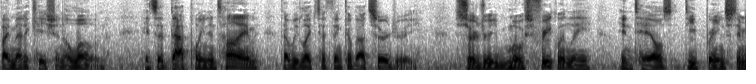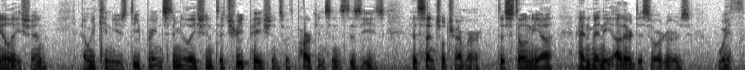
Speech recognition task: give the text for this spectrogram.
by medication alone. It's at that point in time that we like to think about surgery. Surgery most frequently entails deep brain stimulation, and we can use deep brain stimulation to treat patients with Parkinson's disease, essential tremor, dystonia, and many other disorders with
